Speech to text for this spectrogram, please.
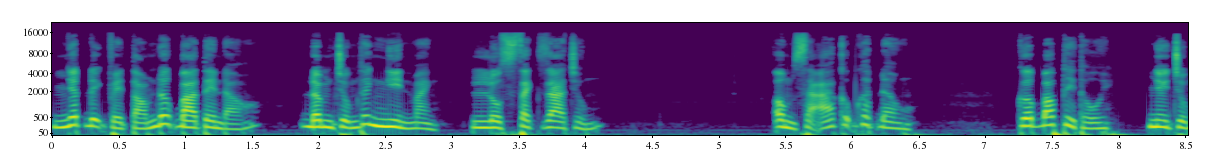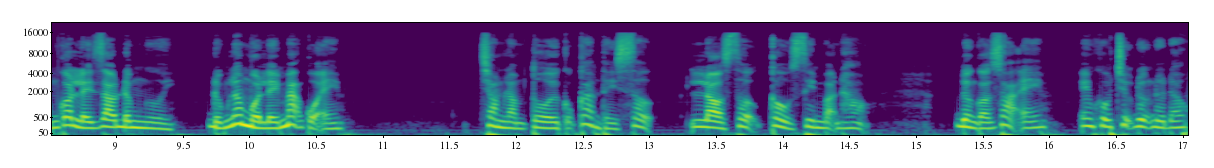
Nhất định phải tóm được ba tên đó. Đâm chúng thành nghìn mảnh. Lột sạch ra chúng. Ông xã cũng gật đầu. Cướp bóc thì thôi. Nhưng chúng còn lấy dao đâm người. Đúng là muốn lấy mạng của em. Trong lòng tôi cũng cảm thấy sợ. Lo sợ cầu xin bọn họ. Đừng có dọa em. Em không chịu đựng được đâu.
